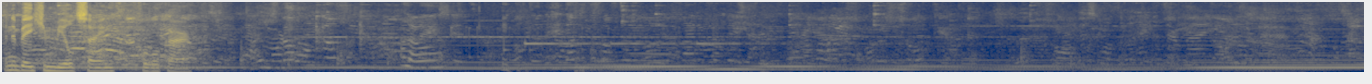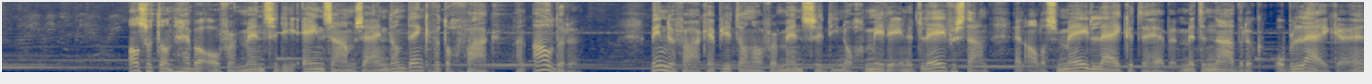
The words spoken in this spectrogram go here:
En een beetje mild zijn voor elkaar. Als we het dan hebben over mensen die eenzaam zijn, dan denken we toch vaak aan ouderen. Minder vaak heb je het dan over mensen die nog midden in het leven staan en alles mee lijken te hebben, met de nadruk op lijken. Hè?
